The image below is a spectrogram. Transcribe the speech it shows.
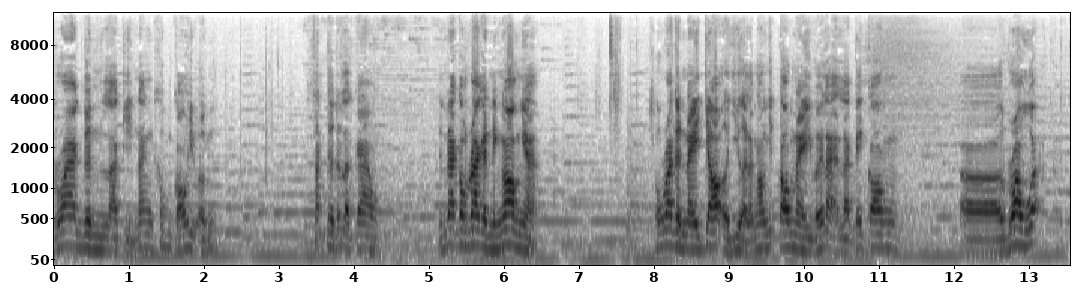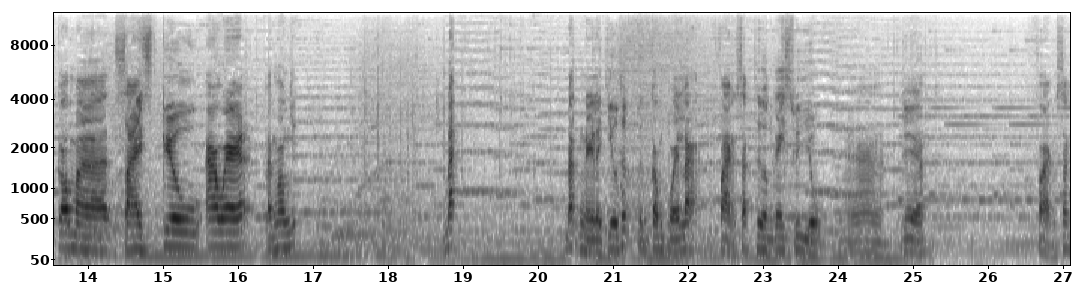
Dragon là kỹ năng không có hiệu ứng. Sắc thương rất là cao. Tính ra con Dragon này ngon nha con Dragon này cho ở giữa là ngon nhất con này với lại là cái con ờ, uh, Row á con mà xài skill AOE á là ngon nhất. Đắc. Đắc này là chiêu thức tấn công quái lạ phản sát thương gây suy yếu. À ghê yeah. phản sát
